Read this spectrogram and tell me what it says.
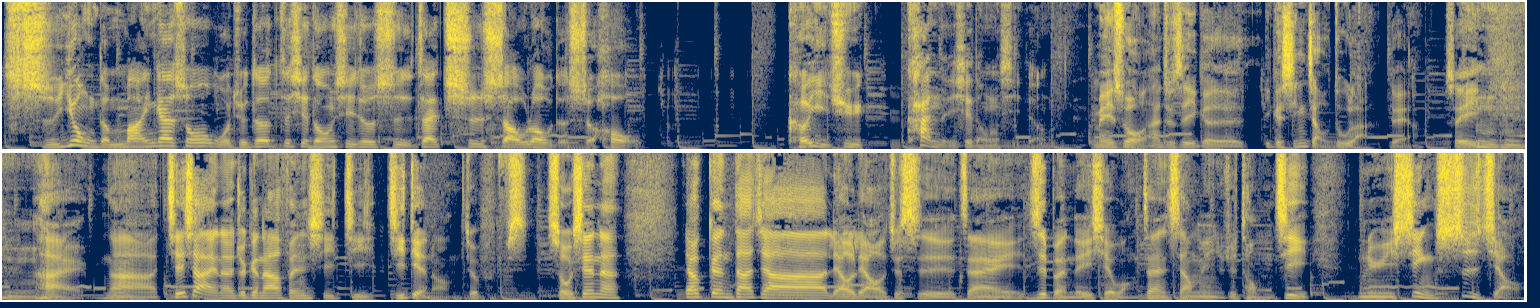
实用的吗？应该说，我觉得这些东西就是在吃烧肉的时候。可以去看的一些东西，这样子。没错，它就是一个一个新角度啦，对啊。所以，嗨，那接下来呢，就跟大家分析几几点哦。就首先呢，要跟大家聊聊，就是在日本的一些网站上面有去统计女性视角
